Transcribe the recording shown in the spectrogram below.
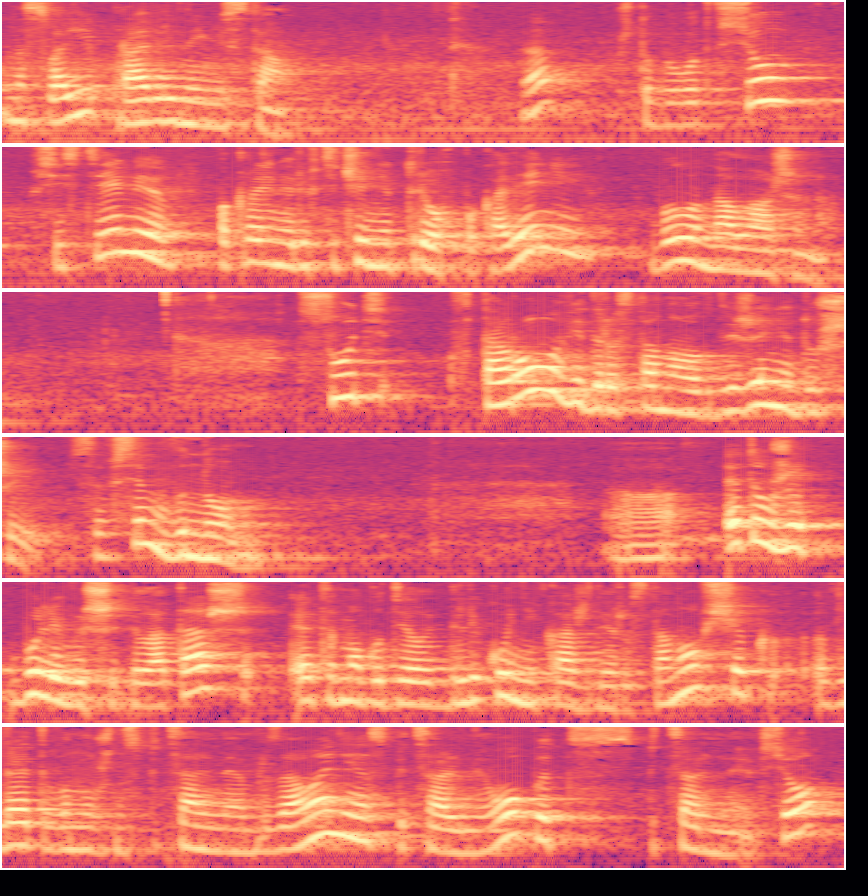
на свои правильные места. Да? Чтобы вот все в системе, по крайней мере в течение трех поколений, было налажено. Суть второго вида расстановок движения души совсем в ином. Э, Это уже более высший пилотаж, это могут делать далеко не каждый расстановщик, для этого нужно специальное образование, специальный опыт, специальное все,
